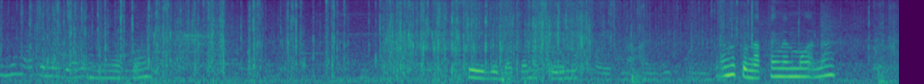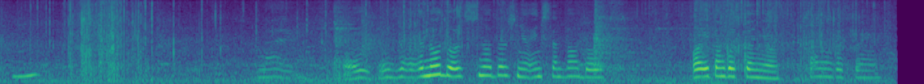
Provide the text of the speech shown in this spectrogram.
Ano to? Sili ba ito? Masilo. Ano to? Nakang na mga anak. Eh, noodles, noodles nyo, instant noodles. O itong gusto nyo. Saan ang gusto nyo?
